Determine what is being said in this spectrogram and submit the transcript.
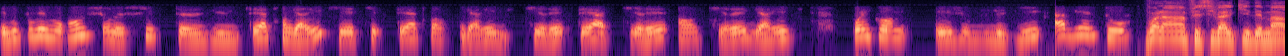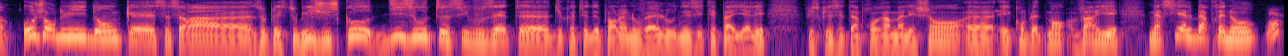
et vous pouvez vous rendre sur le site euh, du Théâtre qui est théâtreangari-en-garry.com. et je vous le dis à bientôt. Voilà un festival qui démarre aujourd'hui donc euh, ce sera euh, The Place to Be jusqu'au 10 août si vous êtes du côté de Port la Nouvelle ou n'hésitez pas à y aller puisque c'est un programme alléchant et complètement varié. Merci Albert Reynaud. Merci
